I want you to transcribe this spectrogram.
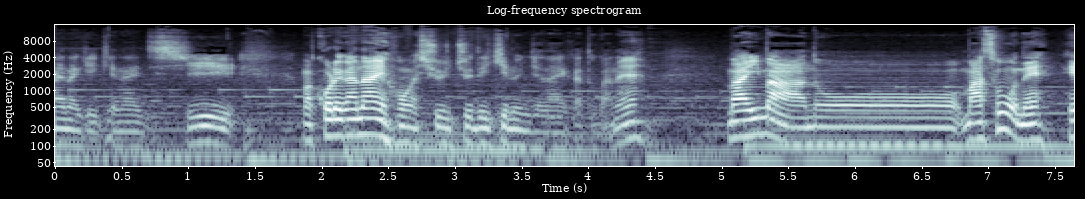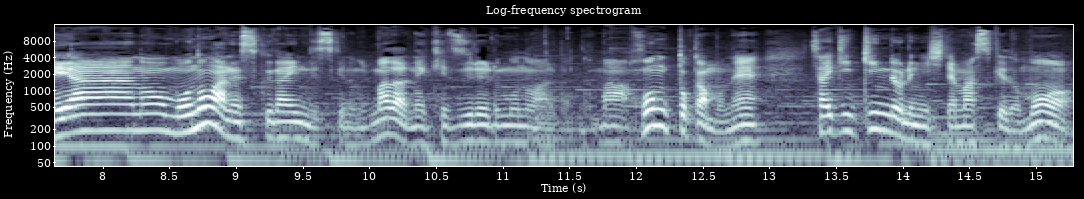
えなきゃいけないですし、まあ、これがない方が集中できるんじゃないかとかね。まあ今あのー、まあそうね部屋のものはね少ないんですけどまだね削れるものはあるからまあ本とかもね最近 Kindle にしてますけども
